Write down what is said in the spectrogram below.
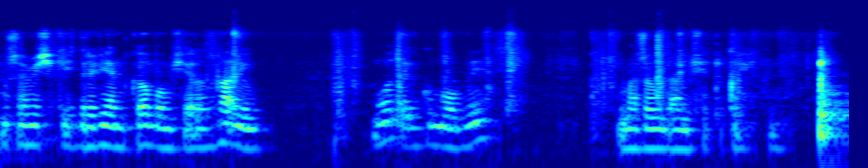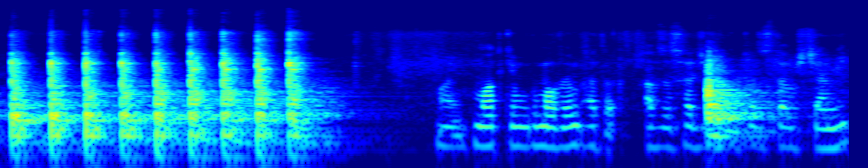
Muszę mieć jakieś drewienko, bo mi się rozwalił młotek gumowy. Może uda mi się tutaj moim młotkiem gumowym, a, to, a w zasadzie pozostałościami.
